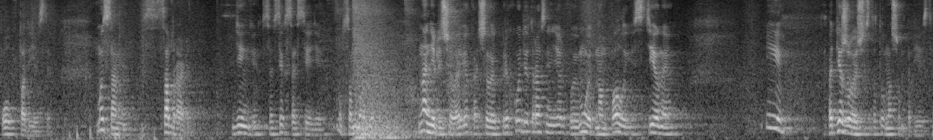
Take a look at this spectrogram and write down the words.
пол в подъезде. Мы сами собрали деньги со всех соседей, ну, со многих. Наняли человека, человек приходит раз в недельку и моет нам полы, стены и поддерживает чистоту в нашем подъезде.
